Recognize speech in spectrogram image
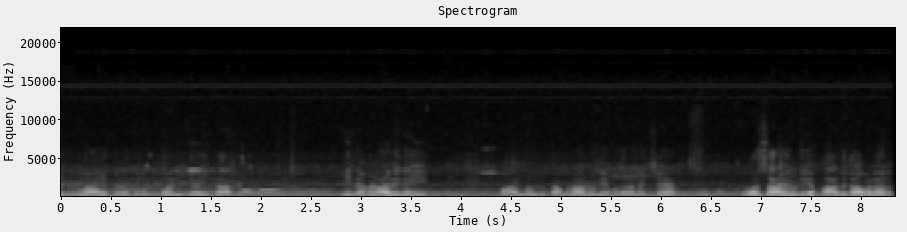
மாவட்ட நிர்வாகத்திடத்திலும் கோரிக்கை வைத்தார்கள். இந்த விழாவினை மாண்புமிகு தமிழ்நாடுடைய முதலமைச்சர் விவசாயிகளுடைய பாதுகாவலர்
